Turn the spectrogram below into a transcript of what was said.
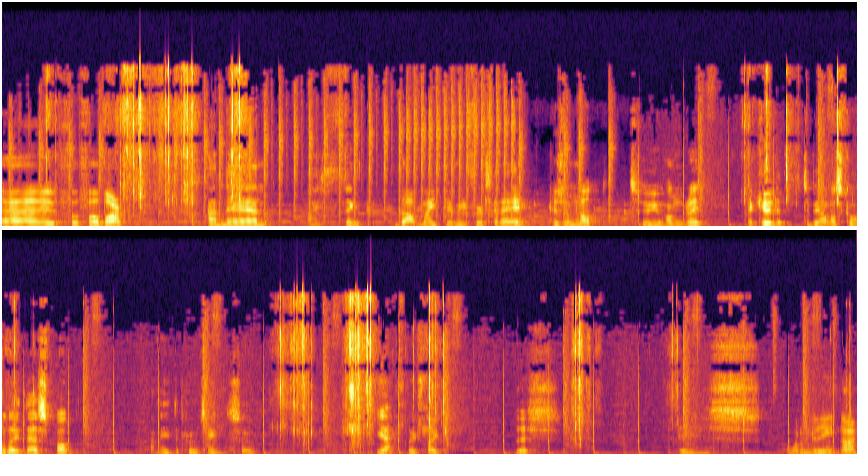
uh, Fulfil bar, and then I think that might do me for today because I'm not too hungry. I could, to be honest, go without this, but I need the protein, so yeah, looks like this is what I'm gonna eat now,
